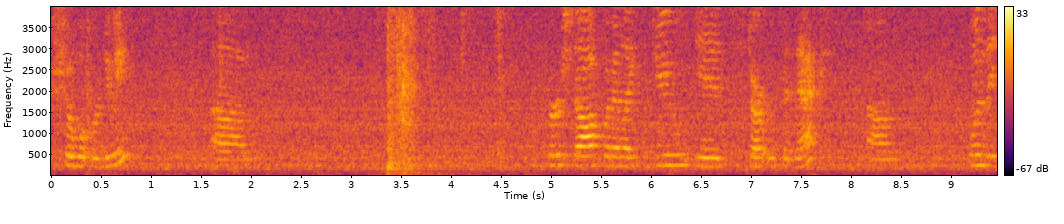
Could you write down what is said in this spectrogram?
show what we're doing. Um, first off, what I like to do is start with the neck. Um, it's one of the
